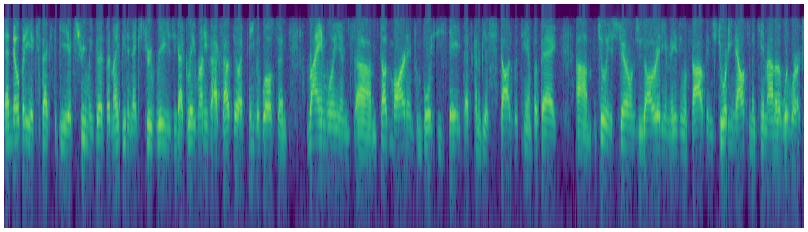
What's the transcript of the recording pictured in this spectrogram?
that nobody expects to be extremely good but might be the next Drew Brees. You got great running backs out there like David Wilson, Ryan Williams, um, Doug Martin from Boise State that's going to be a stud with Tampa Bay. Um, Julio Jones, who's already amazing with Falcons, Jordy Nelson that came out of the woodworks,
